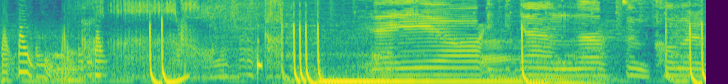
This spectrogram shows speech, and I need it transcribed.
Jag är den som kommer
